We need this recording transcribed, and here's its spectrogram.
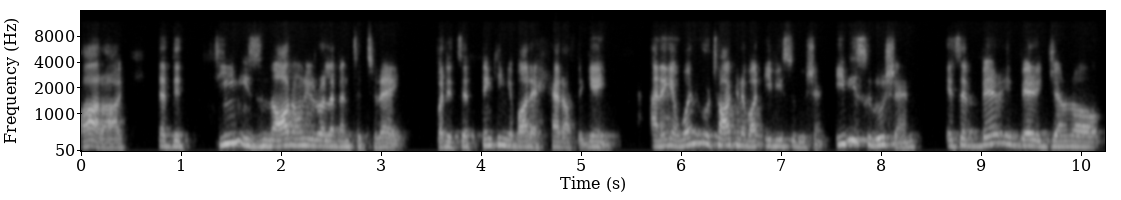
product that the team is not only relevant to today, but it's a thinking about ahead of the game. And again, when we're talking about EV solution, EV solution it's a very very general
